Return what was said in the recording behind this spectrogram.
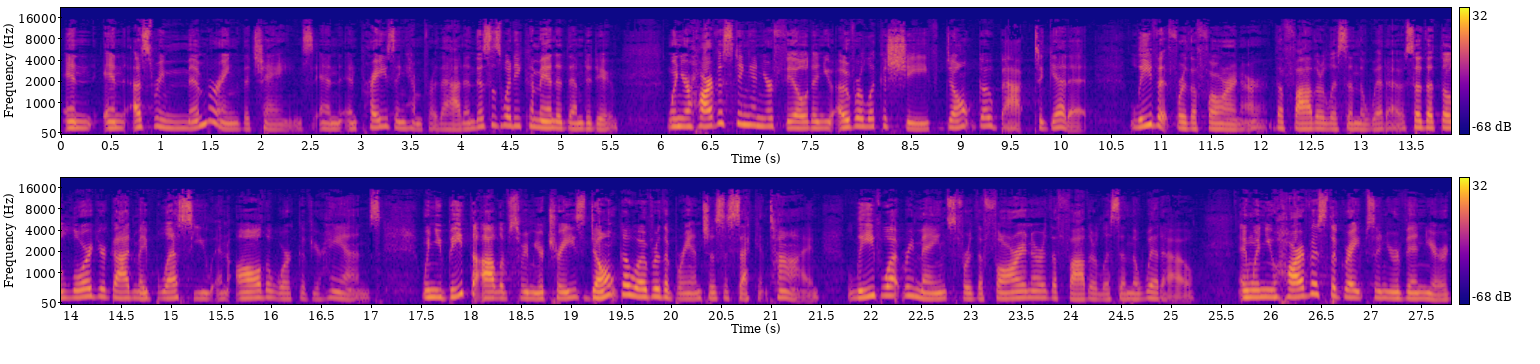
and and us remembering the chains and and praising Him for that. And this is what He commanded them to do. When you're harvesting in your field and you overlook a sheaf, don't go back to get it Leave it for the foreigner, the fatherless, and the widow, so that the Lord your God may bless you in all the work of your hands. When you beat the olives from your trees, don't go over the branches a second time. Leave what remains for the foreigner, the fatherless, and the widow. And when you harvest the grapes in your vineyard,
